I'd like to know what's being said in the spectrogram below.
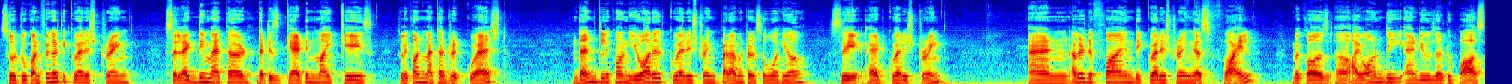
So to configure the query string, select the method that is get in my case, click on method request then click on URL query string parameters over here, say add query string. And I will define the query string as file because uh, I want the end user to pass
